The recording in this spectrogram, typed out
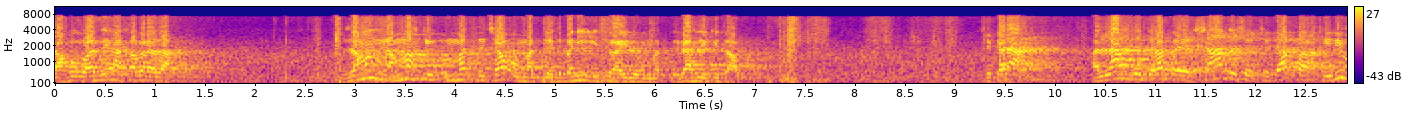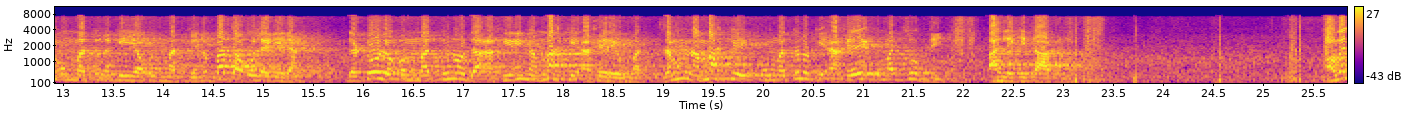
دا هو واضح خبره ده زمون نمخ کی امت نه چا امت ده بنی اسرائیل امت ده اهل کتاب چې کله الله دې طرف ارشاد شو چې دا په اخیری امتونو کې یو امت کې نو پته ولګی دا د ټولو امتونو د اخیری نمخ کې اخیری امت زمون نمخ کې امتونو کې اخیری امت څوک دی اهل کتاب دی اول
